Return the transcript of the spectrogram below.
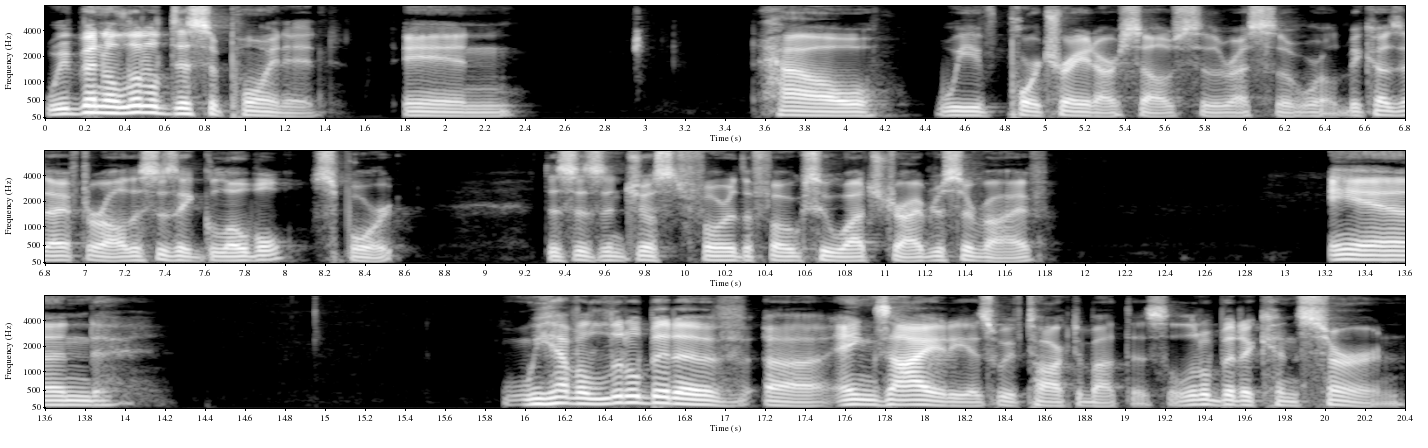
We've been a little disappointed in how we've portrayed ourselves to the rest of the world because, after all, this is a global sport. This isn't just for the folks who watch Drive to Survive. And we have a little bit of uh, anxiety as we've talked about this, a little bit of concern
